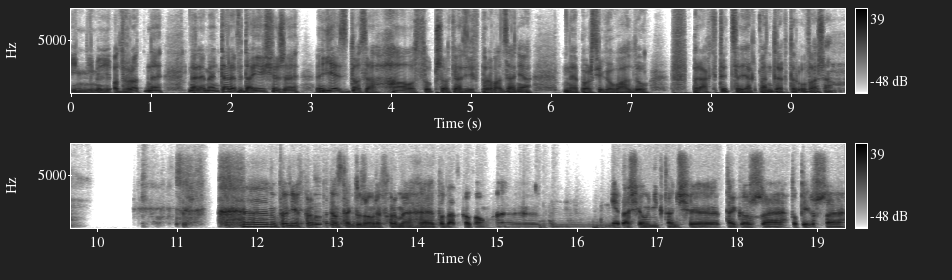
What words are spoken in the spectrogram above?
inni mieli odwrotne elementy, ale wydaje się, że jest doza chaosu przy okazji wprowadzania Polskiego Ładu w praktyce, jak pan dyrektor uważa? E, no pewnie wprowadzając tak dużą reformę e, podatkową nie da się uniknąć tego, że po pierwsze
